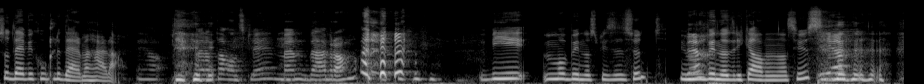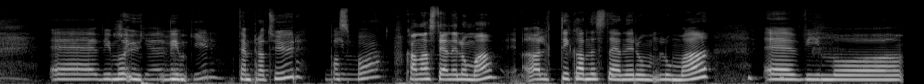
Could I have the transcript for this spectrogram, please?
Så det vi konkluderer med her, da Ja, det er at det er vanskelig, men det er bra. Vi må begynne å spise sunt. Vi må Ja. begynne å drikke ananasjus. eh, vi må ut vi, temperatur, pass på. Kan ha sten i lomma. Alltid kan ha sten i lomma. Eh, vi må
